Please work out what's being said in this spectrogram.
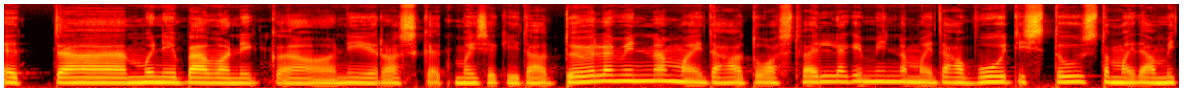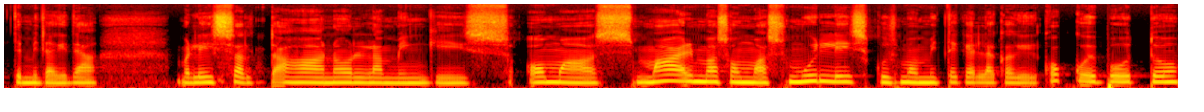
Et äh, mõni päev on ikka nii raske, et ma isegi ei taha tööle minna, ma ei taha toast väljagi minna, ma ei taha voodist tõusta, ma ei taha mitte midagi teha. ma lihtsalt tahan olla mingis omas maailmas, omas mullis, kus ma mitte kellegagi kokku ei puutu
